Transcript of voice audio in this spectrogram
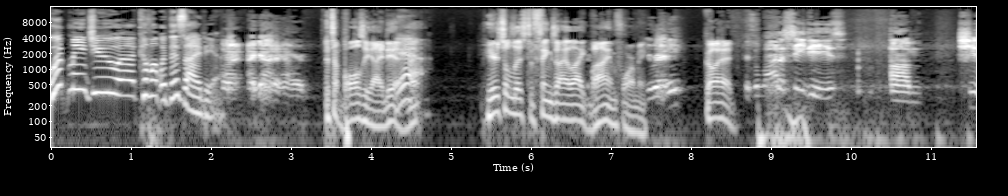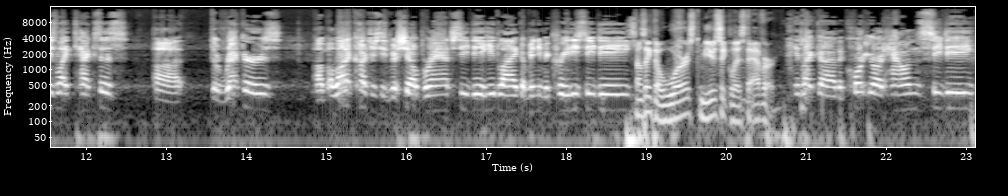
What made you uh, come up with this idea? I got it, Howard. It's a ballsy idea. Yeah. Here's a list of things I like. Buy them for me. You ready? Go ahead. There's a lot of CDs. Um, she's like Texas. Uh, the Wreckers. Um, a lot of country CDs. Michelle Branch CD he'd like. A Mindy McCready CD. Sounds like the worst music list ever. He'd like uh, the Courtyard Hounds CD.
